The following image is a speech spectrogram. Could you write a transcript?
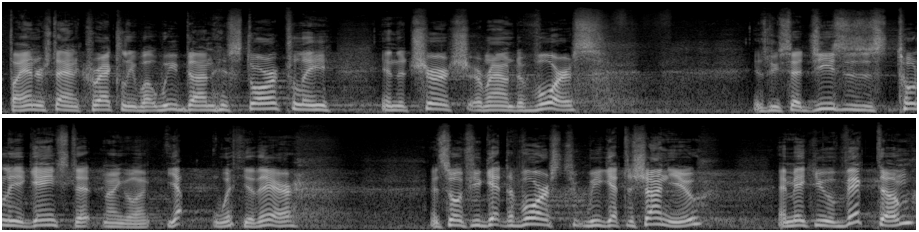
if I understand correctly, what we've done historically in the church around divorce is we said Jesus is totally against it, and I'm going, yep, with you there. And so if you get divorced, we get to shun you and make you a victim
